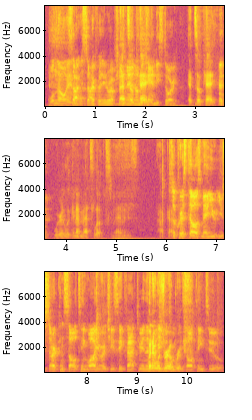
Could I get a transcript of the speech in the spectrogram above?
We'll know in. sorry, uh, sorry for the interruption, That's man, on the okay. candy story. it's okay. We're looking at Matt's looks, man. He's hot guy. So, Chris, tell us, man. You you started consulting while you were at Cheesecake Factory, and then But it was real brief. Consulting to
